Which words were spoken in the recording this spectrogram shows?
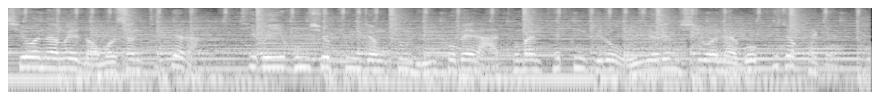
시원함을 넘어선 특별함 TV 홈쇼핑 정품 인코벨 아토만 태풍기로 올여름 시원하고 쾌적하게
